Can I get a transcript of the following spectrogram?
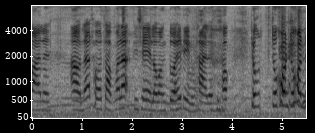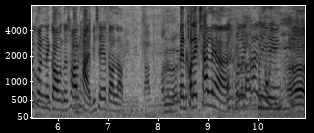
บายเลยอ้าวแล้วโทรศัพท์มาแล้วพี่เชระวังตัวให้ดีหนูถ่ายเลยชอบ ทุกทุกคนทุกคนทุกคนในกองจะชอบถ่ายพี่เช่ตอนหลับ คือเป็นคอลเลกชันเลยอะคอลเลคชันจริงเออ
